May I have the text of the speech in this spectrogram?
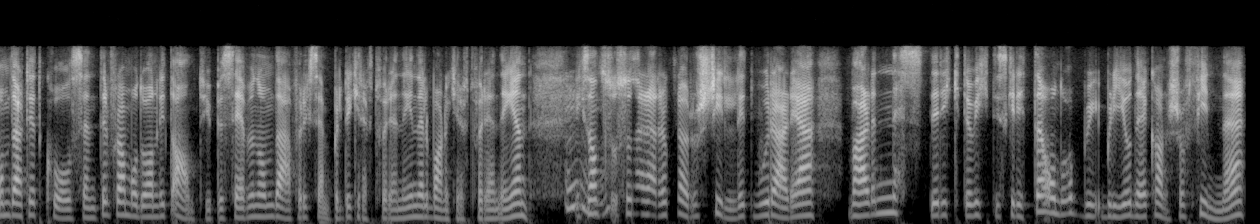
Om det er til et callsenter, for da må du ha en litt annen type CV enn om det er f.eks. til Kreftforeningen eller Barnekreftforeningen. Mm. Så, så det er å klare å skille litt hvor er det jeg, hva er det neste riktige og viktige skrittet? Og blir, blir jo det kanskje å finne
